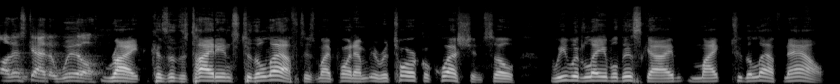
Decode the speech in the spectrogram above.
Oh, this guy, the will. Right, because of the tight ends to the left is my point. I'm a rhetorical question. So we would label this guy Mike to the left. Now,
